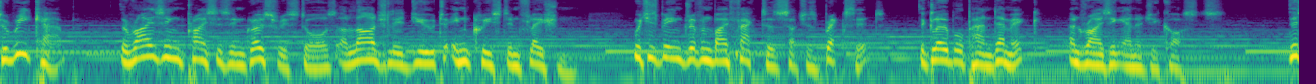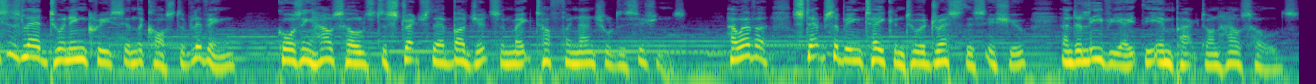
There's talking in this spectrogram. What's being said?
To recap, the rising prices in grocery stores are largely due to increased inflation, which is being driven by factors such as Brexit, the global pandemic and rising energy costs. This has led to an increase in the cost of living, causing households to stretch their budgets and make tough financial decisions. However, steps are being taken to address this issue and alleviate the impact on households.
